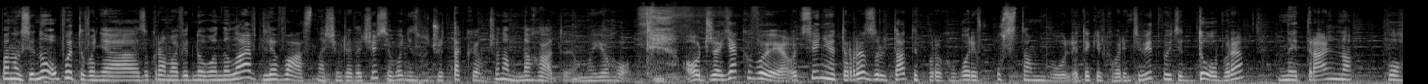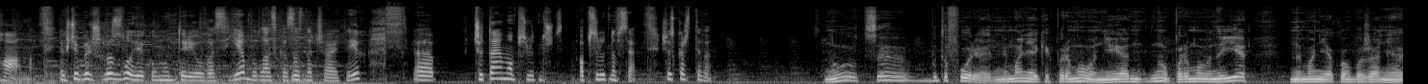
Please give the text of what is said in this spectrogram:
Пане Олексій, ну опитування, зокрема від новини Лайв для вас, наші глядачі, сьогодні звучить таким чином. Нагадуємо його. Отже, як ви оцінюєте результати переговорів у Стамбулі? Декілька варіантів відповіді: добре, нейтрально, погано. Якщо більш розлогі коментарі у вас є, будь ласка, зазначайте їх. Е, Читаємо абсолютно абсолютно все. Що скажете ви? Ну, це бутафорія. Нема ніяких перемовин. Ні, ну, перемовини є, нема ніякого бажання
